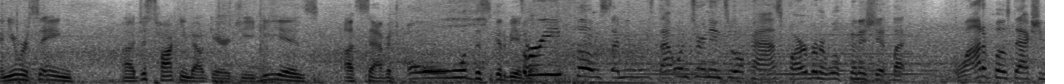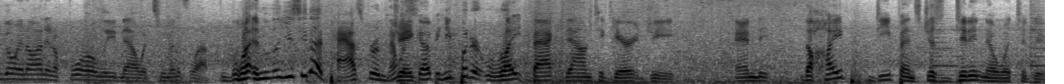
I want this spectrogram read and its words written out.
And you were saying, uh, just talking about Garrett G, he is a savage. Oh, this is going to be a three goal. posts. I mean, at least that one turned into a pass. Fireburner will finish it, but a lot of post action going on in a 4-0 lead now with two minutes left. What, and you see that pass from that Jacob? Was... He put it right back down to Garrett G. And the hype defense just didn't know what to do.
